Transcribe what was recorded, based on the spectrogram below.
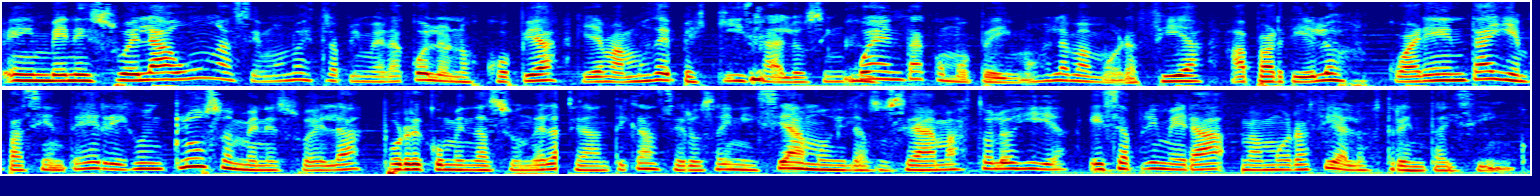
En Venezuela aún hacemos nuestra primera colonoscopia que llamamos de pesquisa a los 50, como pedimos la mamografía a partir de los 40 y en pacientes de riesgo incluso en Venezuela por recomendación de la Sociedad Anticancerosa iniciamos y la Sociedad de Mastología esa primera mamografía a los 35.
